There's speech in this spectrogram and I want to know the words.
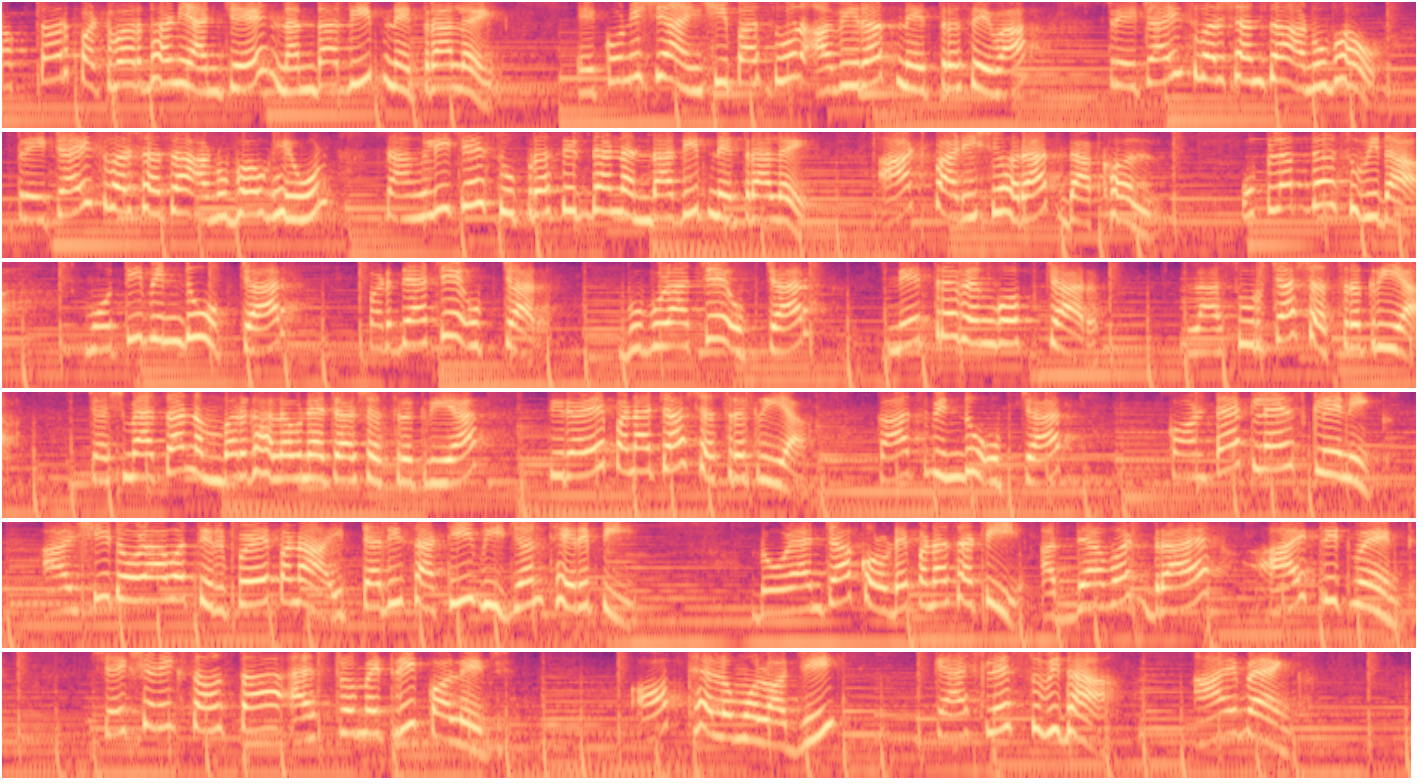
डॉक्टर पटवर्धन यांचे नंदादीप नेत्रालय. एकोणीसशे ऐंशी पासून अविरत नेत्रसेवा त्रेचाळीस वर्षांचा अनुभव त्रेचाळीस वर्षाचा अनुभव घेऊन सांगलीचे सुप्रसिद्ध नंदादीप नेत्रालय आठ पाडी शहरात दाखल. उपलब्ध सुविधा मोतीबिंदू उपचार पडद्याचे उपचार बुबुळाचे उपचार नेत्रव्यंगोपचार लासूरच्या शस्त्रक्रिया. चष्म्याचा नंबर घालवण्याच्या शस्त्रक्रिया तिरळेपणाच्या शस्त्रक्रिया काचबिंदू उपचार कॉन्टॅक्ट लेन्स क्लिनिक आळशी डोळा व तिरपिळेपणा इत्यादीसाठी व्हिजन थेरपी डोळ्यांच्या कोरडेपणासाठी अद्यावत ड्राय आय ट्रीटमेंट शैक्षणिक संस्था ॲस्ट्रोमेट्री कॉलेज ऑफ्थॅलोमॉलॉजी कॅशलेस सुविधा आय बँक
